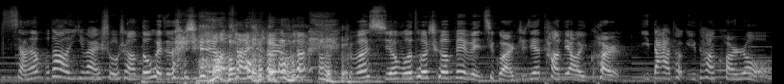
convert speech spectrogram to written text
想象不到的意外受伤都会在他身上发生，什么什么学摩托车被尾气管直接烫掉一块儿一大头一大块肉，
